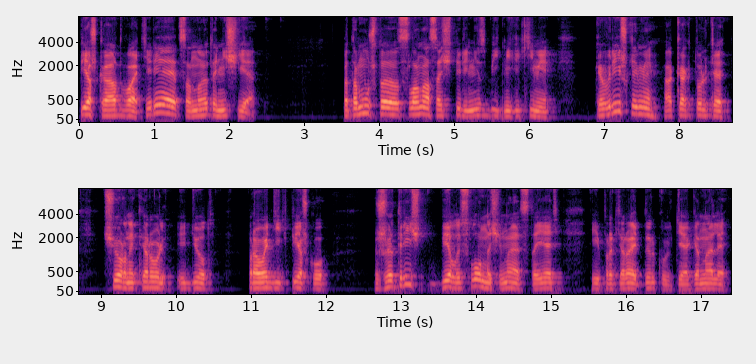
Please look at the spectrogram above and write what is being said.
пешка а2 теряется, но это ничья. Потому что слона с а4 не сбить никакими ковришками, а как только черный король идет проводить пешку g3, белый слон начинает стоять и протирать дырку в диагонали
